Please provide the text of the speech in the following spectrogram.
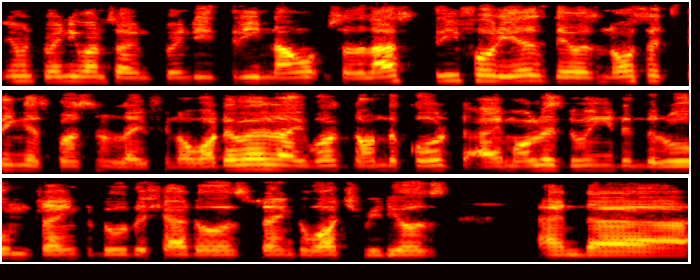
even 21 so i'm 23 now. So the last 3 4 years there was no such thing as personal life. You know whatever i worked on the court i'm always doing it in the room trying to do the shadows trying to watch videos. And uh,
